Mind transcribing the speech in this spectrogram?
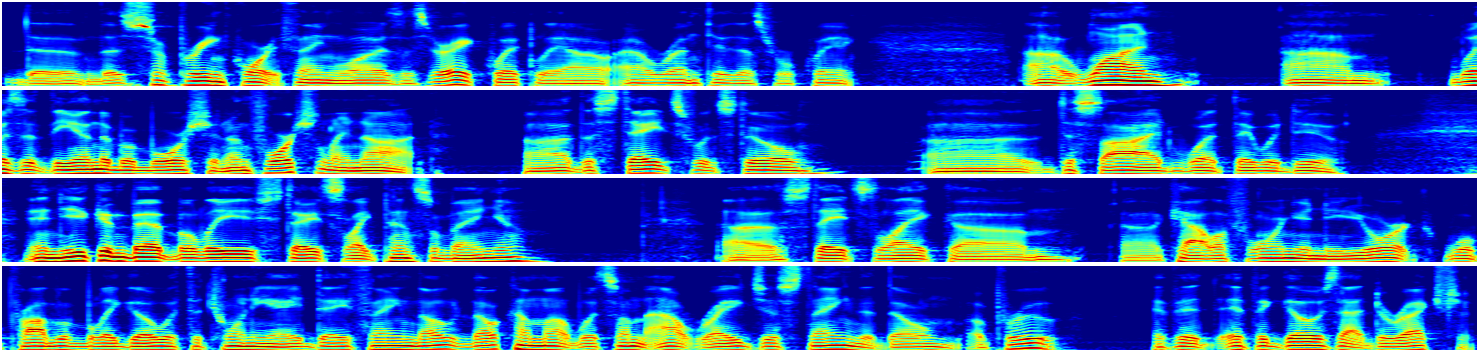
the, the Supreme Court thing was, it's very quickly, I'll, I'll run through this real quick. Uh, one, um, was it the end of abortion? Unfortunately, not. Uh, the states would still uh, decide what they would do. And you can bet believe states like Pennsylvania, uh, states like um, uh, California, New York will probably go with the 28 day thing. They'll they'll come up with some outrageous thing that they'll approve if it if it goes that direction.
